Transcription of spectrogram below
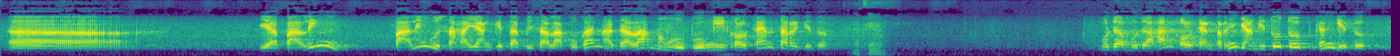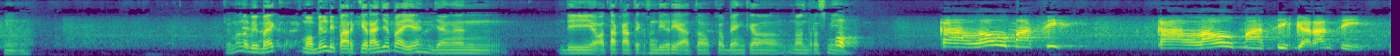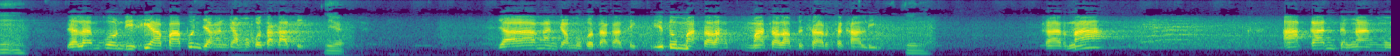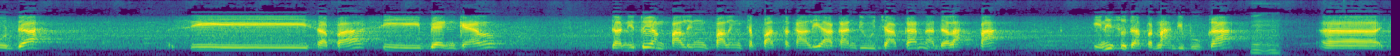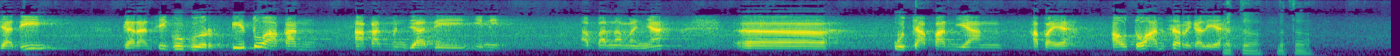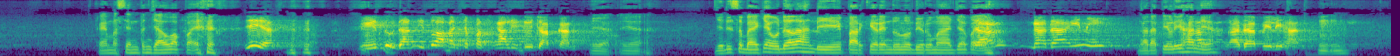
eh, ya paling paling usaha yang kita bisa lakukan adalah menghubungi call center gitu Oke. mudah-mudahan call centernya jangan ditutup kan gitu. Mm. Cuma lebih baik mobil diparkir aja pak ya, jangan di otak-atik sendiri atau ke bengkel non resmi. Oh, kalau masih kalau masih garansi Mm-mm. dalam kondisi apa pun jangan kamu kotak-atik. Iya. Jangan kamu kotak-atik. Itu masalah masalah besar sekali. Betul. Karena akan dengan mudah si siapa si bengkel dan itu yang paling paling cepat sekali akan diucapkan adalah Pak ini sudah pernah dibuka Mm-mm. eh, jadi garansi gugur itu akan akan menjadi ini apa namanya eh, ucapan yang apa ya auto answer kali ya Betul, betul. Kayak mesin penjawab pak ya. iya itu dan itu akan cepat sekali diucapkan Iya, iya. Jadi sebaiknya udahlah diparkirin dulu di rumah aja pak ya. nggak ada ini Nggak ada pilihan ya. nggak ada pilihan Mm-mm.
